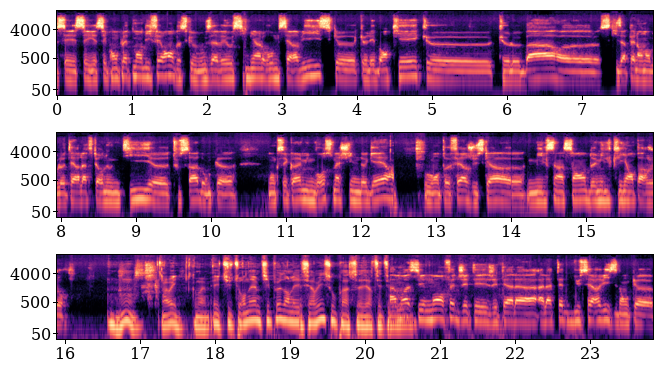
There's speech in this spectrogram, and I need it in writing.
c'est complètement différent parce que vous avez aussi bien le room service que, que les banquiers que que le bar, euh, ce qu'ils appellent en Angleterre l'afternoon tea, euh, tout ça. Donc donc c'est quand même une grosse machine de guerre où on peut faire jusqu'à 1500, 2000 clients par jour. Mhm. Ah oui, quand même. Et tu tournais un petit peu dans les services ou pas? C'est-à-dire, ah, moi, c'est moi en fait, j'étais j'étais à la, à la tête du service, donc euh,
